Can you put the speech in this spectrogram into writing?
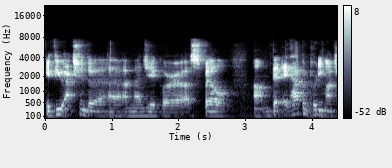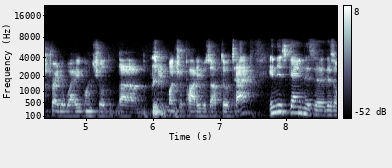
if you actioned a, a magic or a spell, Um, that it happened pretty much straight away once your um, once your party was up to attack. In this game, there's a there's a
